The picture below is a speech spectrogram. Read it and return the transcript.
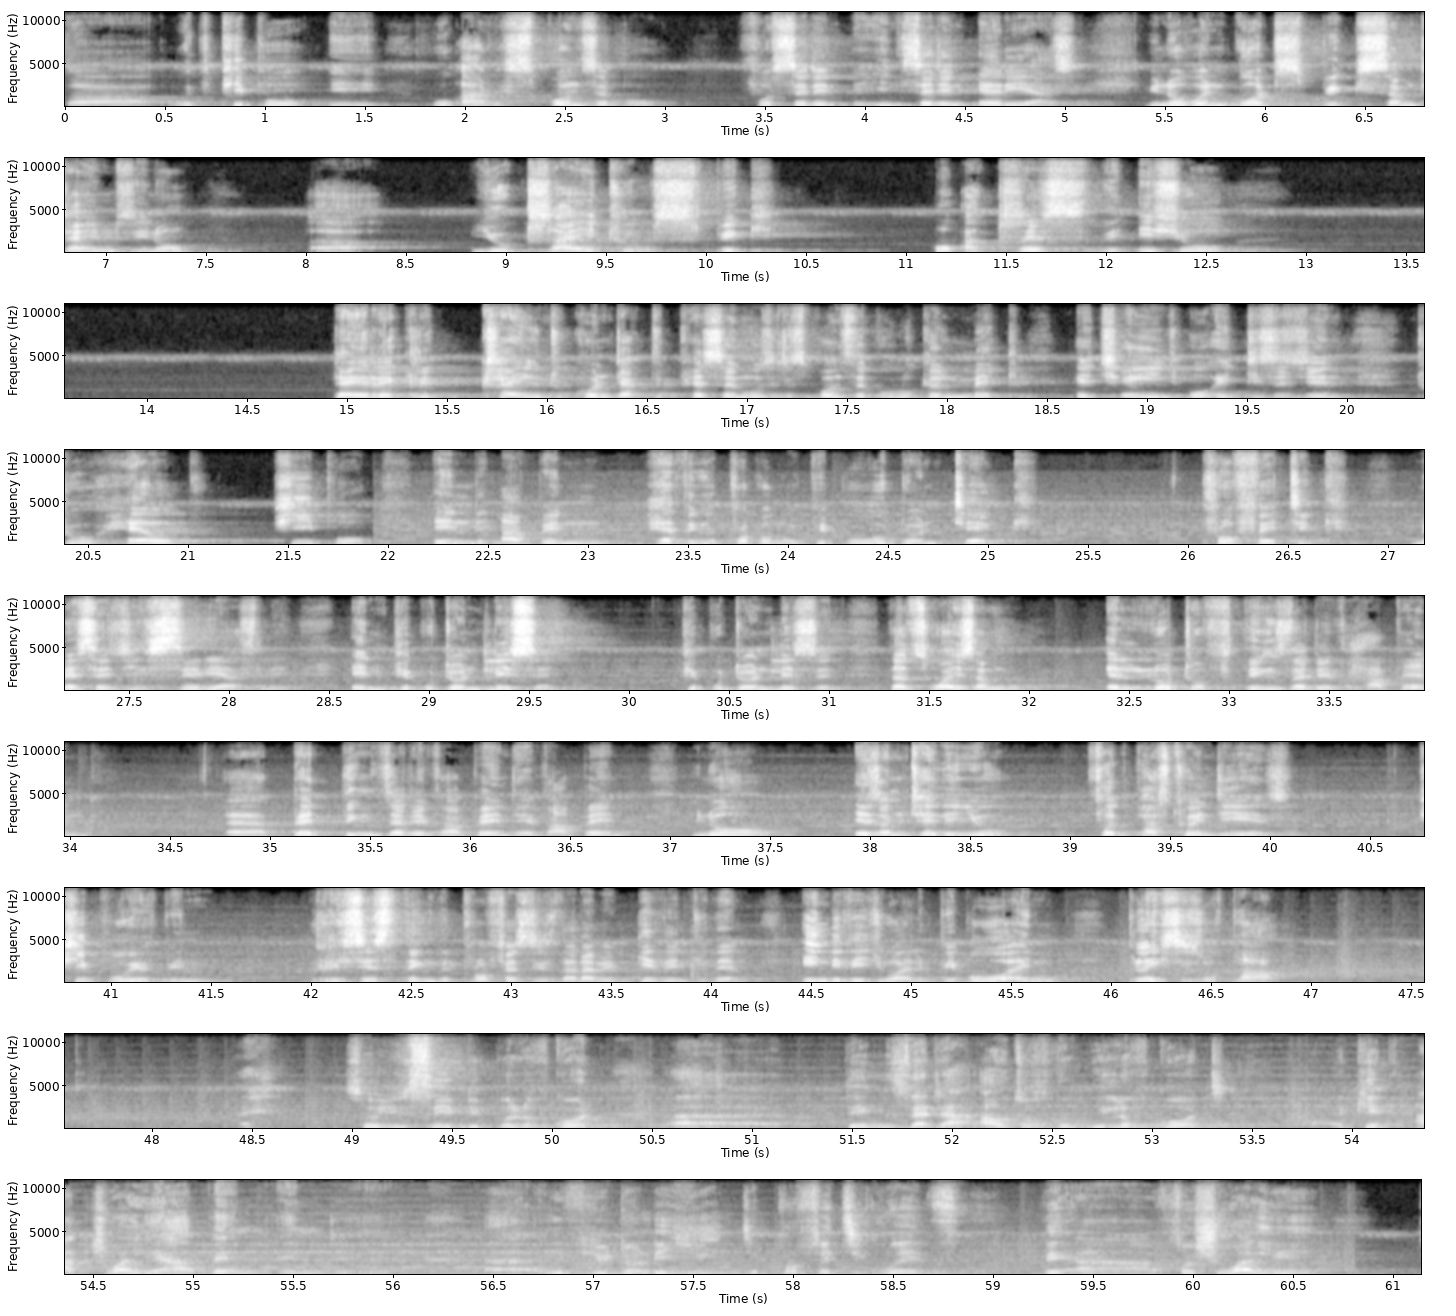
uh, with people eh, who are responsible for certain in certain areas. You know, when God speaks, sometimes you know, uh, you try to speak or address the issue directly, trying to contact the person who's responsible, who can make a change or a decision to help people. And I've been having a problem with people who don't take prophetic messages seriously. And people don't listen. People don't listen. That's why some a lot of things that have happened uh, bad things that have happened have happened. You know as i'm telling you for the past 20 years people have been resisting the prophecies that have been given to them individually people who are in places of power So you see, people of God, uh, things that are out of the will of God uh, can actually happen. And uh, if you don't heed the prophetic words, they are for surely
